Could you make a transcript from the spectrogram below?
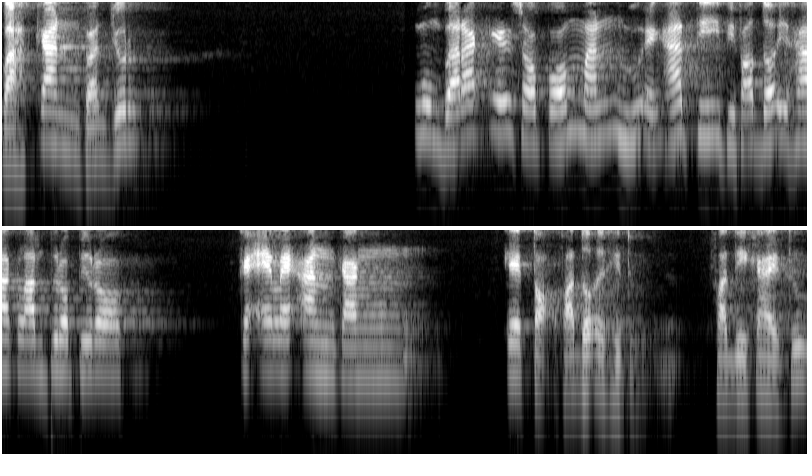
bahkan banjur ngumbarake sapa man hu ing ati bi fadhaiha klan pira-pira keelekan kang ketok fadhaih itu. Fadhika itu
